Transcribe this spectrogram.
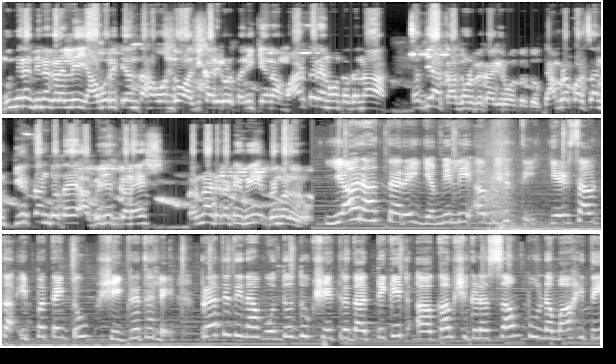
ಮುಂದಿನ ದಿನಗಳಲ್ಲಿ ಯಾವ ರೀತಿಯಂತಹ ಒಂದು ಅಧಿಕಾರಿಗಳು ತನಿಖೆಯನ್ನ ಮಾಡ್ತಾರೆ ಅನ್ನುವಂಥದ್ದನ್ನ ಸದ್ಯ ಕಾದ್ ನೋಡ್ಬೇಕಾಗಿರುವಂತದ್ದು ಕ್ಯಾಮ್ರಾ ಪರ್ಸನ್ ಕೀರ್ತನ್ ಜೊತೆ ಅಭಿಜಿತ್ ಗಣೇಶ್, ಕರ್ನಾಟಕ ಟಿವಿ, ಬೆಂಗಳೂರು. ಯಾರಾಗ್ತಾರೆ ಎಂಎಲ್ಎ ಅಭ್ಯರ್ಥಿ? ಎರಡ್ ಸಾವಿರದ ಇಪ್ಪತ್ತೆಂಟು ಶೀಘ್ರದಲ್ಲೇ. ಪ್ರತಿದಿನ ಒಂದೊಂದು ಕ್ಷೇತ್ರದ ಟಿಕೆಟ್ ಆಕಾಂಕ್ಷಿಗಳ ಸಂಪೂರ್ಣ ಮಾಹಿತಿ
